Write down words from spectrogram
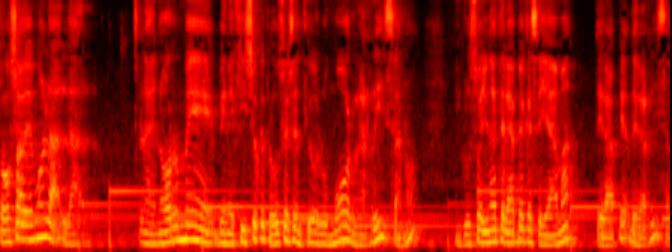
todos sabemos la, enorme beneficio que produce el sentido del humor, la risa, ¿no? Incluso hay una terapia que se llama terapia de la risa,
